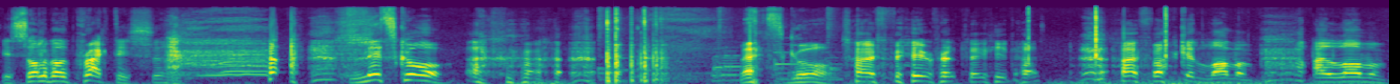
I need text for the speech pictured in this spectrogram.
"It's all about practice." Let's go. Let's go. My favorite thing he does. I fucking love them. I love them.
